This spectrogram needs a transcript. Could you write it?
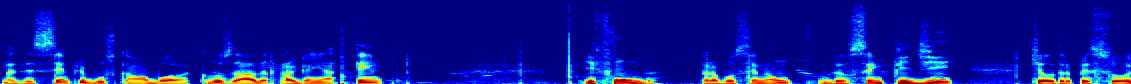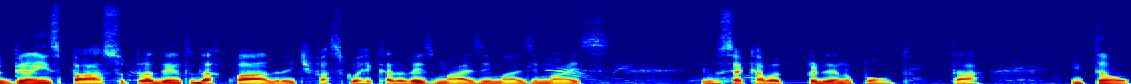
Mas é sempre buscar uma bola cruzada para ganhar tempo e funda, para você não você impedir que a outra pessoa ganhe espaço para dentro da quadra e te faça correr cada vez mais e mais e mais e você acaba perdendo ponto, tá? Então,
